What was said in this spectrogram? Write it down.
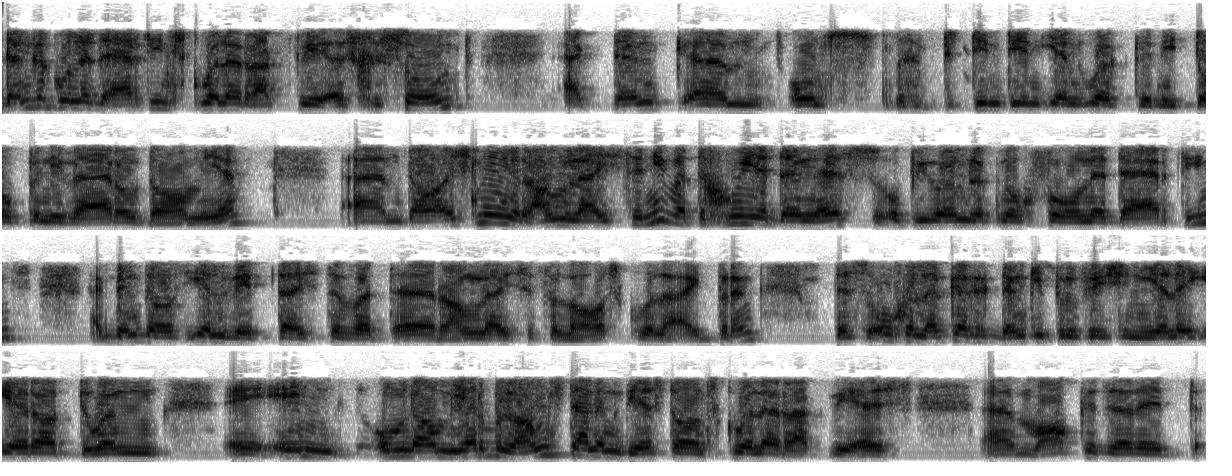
dink ek onder 13 skole rugby is gesond. Ek dink ehm um, ons 10 teen 1 ook in die top in die wêreld daarmee. Ehm um, daar is nie ranglyste nie wat 'n goeie ding is op die oomblik nog vir 113s. Ek dink daar's een webtuiste wat 'n uh, ranglyse vir laerskole uitbring. Dis ongelukkig ek dink die professionele era dwing eh, en om daar meer belangstelling deesdae in skole rugby is, uh, maak dit dat dit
